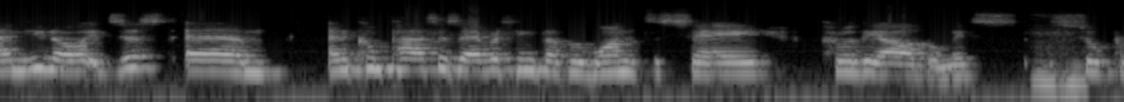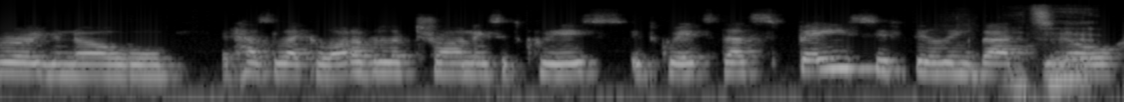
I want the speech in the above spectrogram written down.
and you know, it just um, encompasses everything that we wanted to say through the album. It's super, you know, it has like a lot of electronics. It creates it creates that spacey feeling that That's you it. know.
